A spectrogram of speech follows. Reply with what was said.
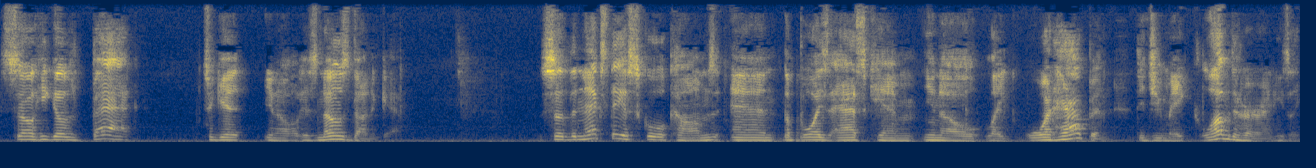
So he goes back to get, you know, his nose done again. So the next day of school comes and the boys ask him, you know, like, what happened? Did you make love to her? And he's like,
